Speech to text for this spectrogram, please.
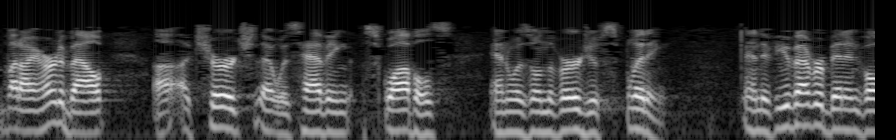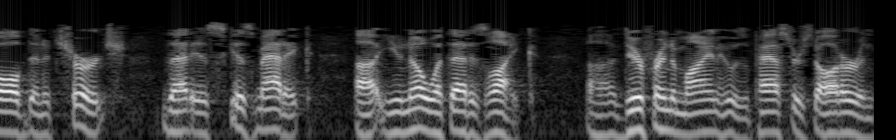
But I heard about uh, a church that was having squabbles and was on the verge of splitting. And if you've ever been involved in a church that is schismatic, uh, you know what that is like. Uh, a dear friend of mine who was a pastor's daughter and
